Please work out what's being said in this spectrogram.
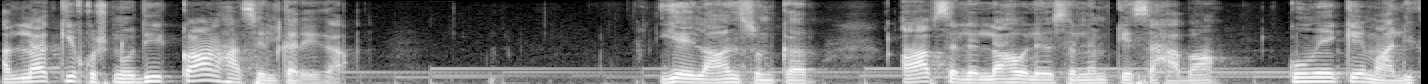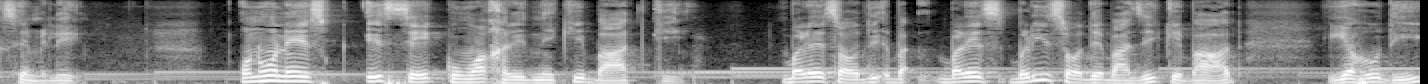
اللہ کی خوشنودی کون حاصل کرے گا؟ یہ اعلان سن کر آپ صلی اللہ علیہ وسلم کے صحابہ کنویں کے مالک سے ملے۔ انہوں نے اس اس سے کنواں خریدنے کی بات کی۔ بڑے سعودی بڑے بڑی سودے بازی کے بعد یہودی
